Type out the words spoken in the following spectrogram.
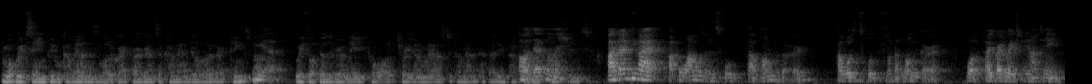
from what we've seen, people come out, and there's a lot of great programs that come out and do a lot of great things. But Yeah. we thought there was a real need for three young males to come out and have that impact. Oh, on definitely. students. I don't think I, I- well, I wasn't in school that long ago. I was in school not that long ago. What, I graduated 2019.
